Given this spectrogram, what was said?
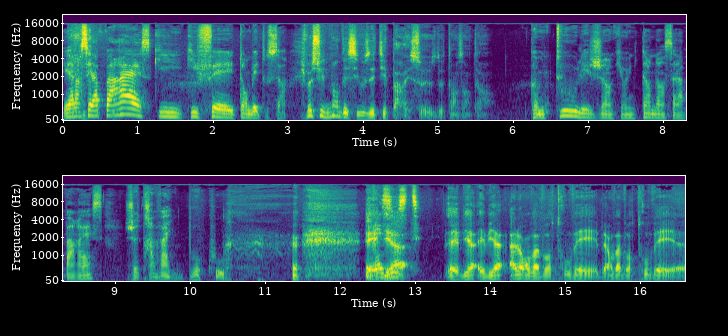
Et alors, c'est la paresse qui, qui fait tomber tout ça. Je me suis demandé si vous étiez paresseuse de temps en temps. Comme tous les gens qui ont une tendance à la paresse, je travaille beaucoup. je résiste. Eh bien, eh bien, alors on va vous retrouver, eh on va vous retrouver euh,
